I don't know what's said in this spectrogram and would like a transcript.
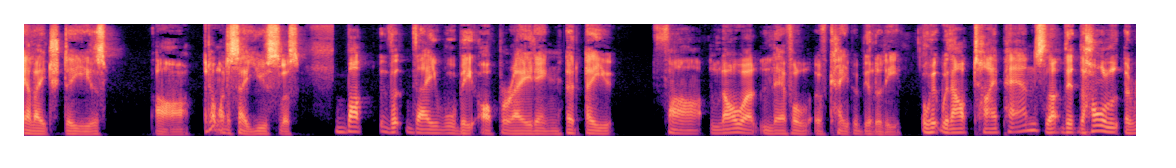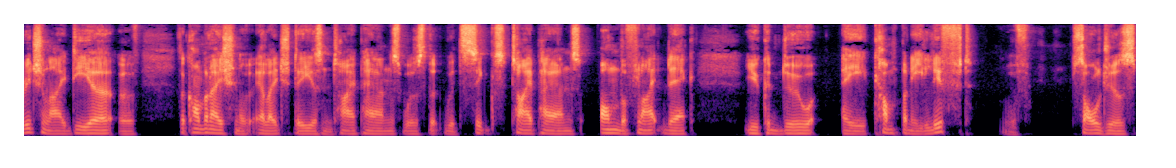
LHDs are, I don't want to say useless, but that they will be operating at a far lower level of capability. Without Taipans, the, the whole original idea of the combination of LHDs and Taipans was that with six Taipans on the flight deck, you could do a company lift of soldiers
